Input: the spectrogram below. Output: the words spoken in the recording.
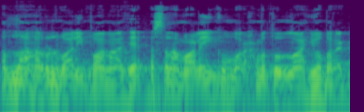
அல்லாஹ் அருள் வாலிப்பானாக அஸ்லாம் வலைக்கும் வரமத்துல்லாஹி வபரகாத்துஹு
